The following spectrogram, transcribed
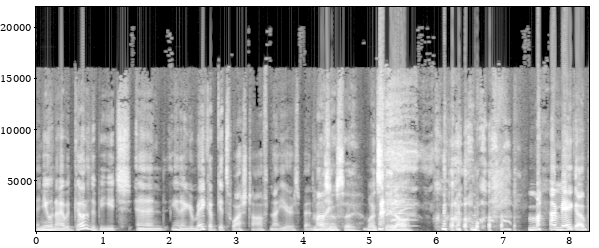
And you and I would go to the beach, and you know your makeup gets washed off, not yours, but mine. I was going to say mine stayed on. my makeup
